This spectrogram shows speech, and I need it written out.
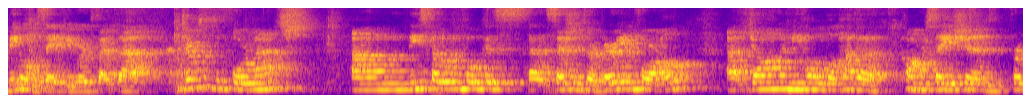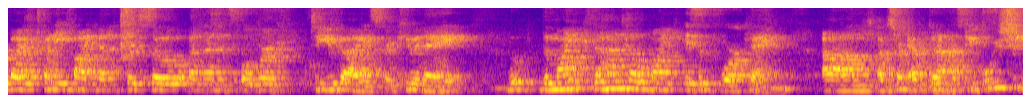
Micho will say a few words about that. In terms of the format, um, these Fellow in Focus uh, sessions are very informal. Uh, John and Micho will have a conversation for about 25 minutes or so, and then it's over to you guys for Q&A. The mic, the handheld mic isn't working. Um, I'm sorry, I'm going to ask you. Oh, you should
